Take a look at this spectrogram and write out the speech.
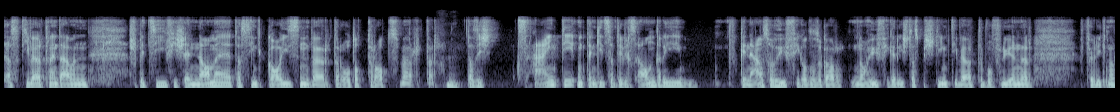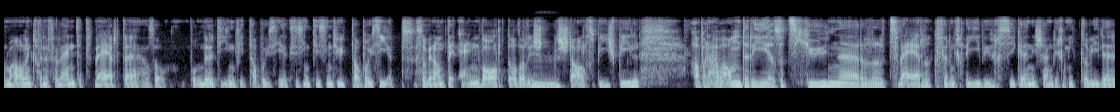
also die Wörter haben auch einen spezifischen Namen. Das sind Geusenwörter oder Trotzwörter. Mhm. Das ist das eine. Und dann gibt es natürlich das andere genauso häufig oder sogar noch häufiger ist das bestimmte Wörter, die früher völlig normal können verwendet werden, also die nicht irgendwie tabuisiert sind, die sind heute tabuisiert. Das sogenannte N-Wort, oder, ist mhm. ein starkes Beispiel. Aber auch andere, also Zigeuner, Zwerg für einen Kleinwüchsigen ist eigentlich mittlerweile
